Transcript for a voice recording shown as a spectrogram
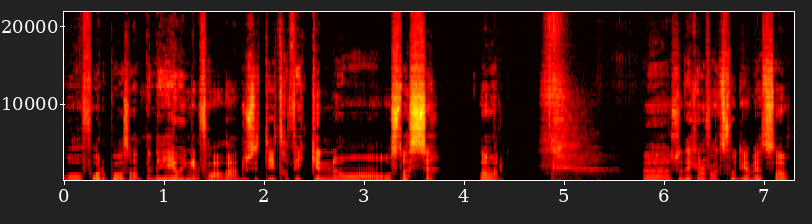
og få det på. Sant? Men det er jo ingen fare. Du sitter i trafikken og, og stresser. Sammen. Uh, så det kan du faktisk få diabetes av.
